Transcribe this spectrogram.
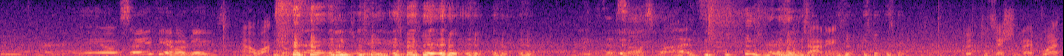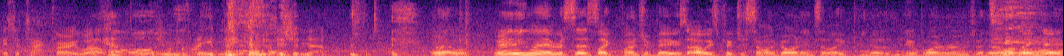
You know what I'm saying? You can't punch babies. Now Wacko. Punch babies. Babies have soft spots. Otani. Good position. They've worked this attack very well. How old are these babies? position now. When, I, when anyone ever says like punching babies, I always picture someone going into like you know the newborn rooms when they're all like Yeah. there.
